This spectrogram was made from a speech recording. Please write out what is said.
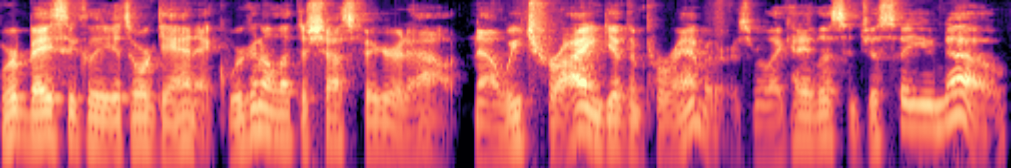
We're basically, it's organic. We're going to let the chefs figure it out. Now, we try and give them parameters. We're like, hey, listen, just so you know,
